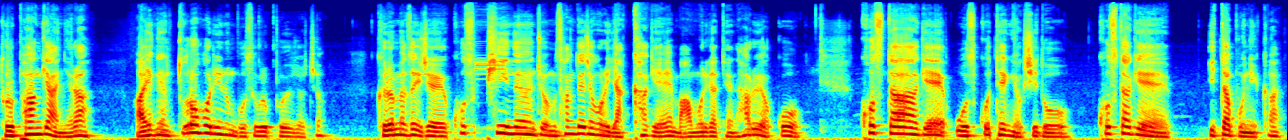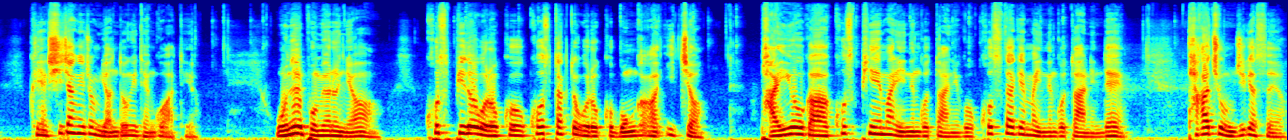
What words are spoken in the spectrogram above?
돌파한 게 아니라, 아예 그냥 뚫어버리는 모습을 보여줬죠. 그러면서 이제 코스피는 좀 상대적으로 약하게 마무리가 된 하루였고, 코스닥의 오스코텍 역시도 코스닥에 있다 보니까 그냥 시장에 좀 연동이 된 것 같아요. 오늘 보면은요, 코스피도 그렇고 코스닥도 그렇고 뭔가가 있죠. 바이오가 코스피에만 있는 것도 아니고 코스닥에만 있는 것도 아닌데 다 같이 움직였어요.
